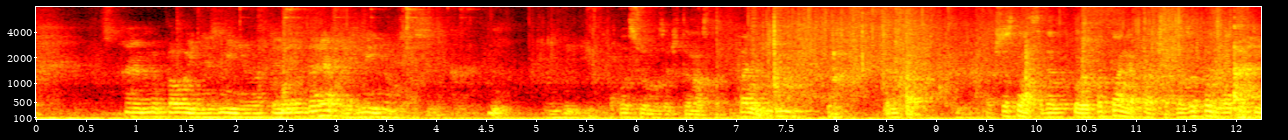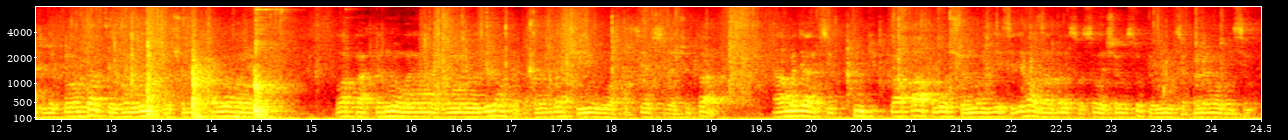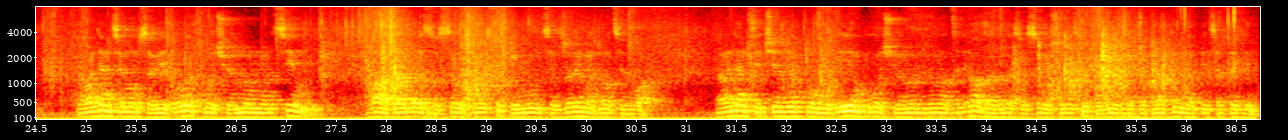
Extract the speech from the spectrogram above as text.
ми повинні змінювати орендаря власника. Ну. Голосуємо за 14 питання. Так, 16 додаткове питання. Перше. Про затвердження технічної документації землеустрою щодо встановлення в лапках відновлення меж земельної ділянки та передачі її в власність. Я все читаю. Громадянці Путь КА площею 010 га за адресою селища Високе, вулиця Польова 8. Громадянці Носові ОВ площею 007 га за адресою селища Високе, вулиця Джерельна 22. Громадянці Черв'якову ІМ площею 012 га за адресою селища Високе, вулиця Кооперативна 51.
